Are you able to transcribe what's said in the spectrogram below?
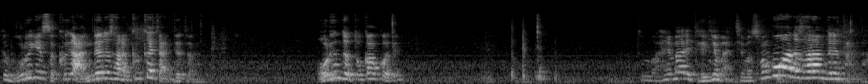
근데 모르겠어. 그게 안 되는 사람 끝까지 안 되더라. 어른도 똑같거든. 하여튼 뭐 할 말이 되게 많지만 성공하는 사람들은 달라.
